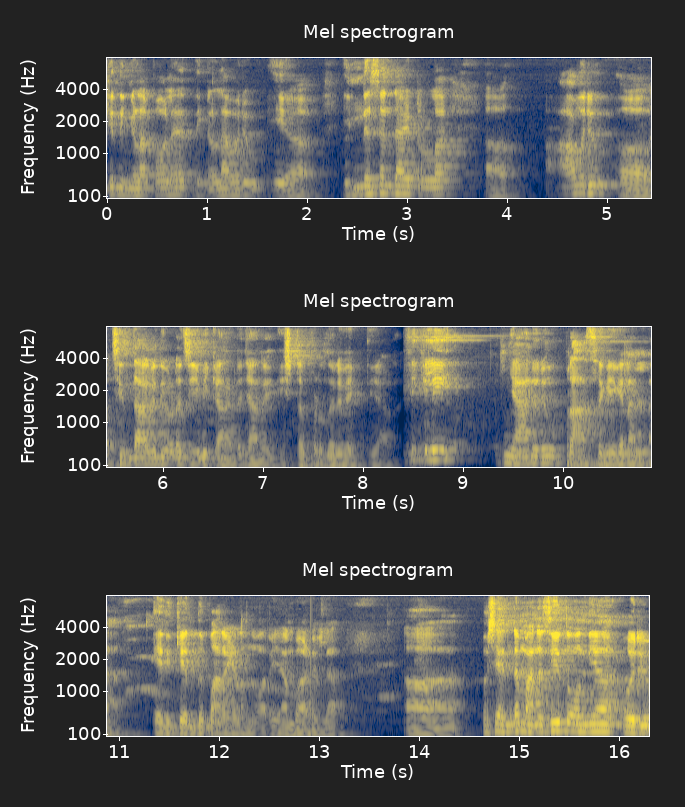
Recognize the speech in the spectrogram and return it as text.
എനിക്ക് നിങ്ങളെപ്പോലെ നിങ്ങളുടെ ആ ഒരു ഇന്നസെന്റ് ആയിട്ടുള്ള ആ, ഒരു ചിന്താഗതിയോടെ ജീവിക്കാനായിട്ട് ഞാൻ ഇഷ്ടപ്പെടുന്ന ഒരു വ്യക്തിയാണ്. ബേസിക്കലി ഞാനൊരു പ്രാസംഗികനല്ല. എനിക്ക് എന്ത് പറയണം എന്നും അറിയാൻ പാടില്ല. പക്ഷെ എന്റെ മനസ്സിൽ തോന്നിയ ഒരു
